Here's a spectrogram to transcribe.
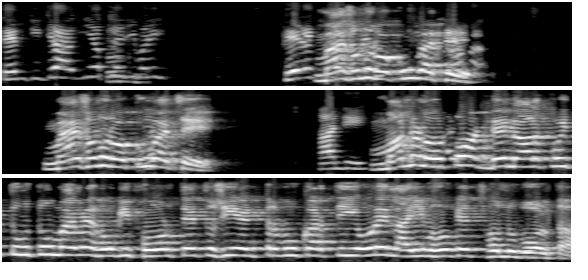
ਤਿੰਨ ਚੀਜ਼ਾਂ ਆ ਗਈਆਂ ਉੱਥੇ ਜੀ। ਬਾਈ। ਫੇਰ ਇੱਕ ਮੈਂ ਤੁਹਾਨੂੰ ਰੋਕੂੰਗਾ ਇੱਥੇ। ਮੈਂ ਤੁਹਾਨੂੰ ਰੋਕੂੰਗਾ ਇੱਥੇ। ਹਾਂਜੀ। ਮੰਨ ਲਓ ਤੁਹਾਡੇ ਨਾਲ ਕੋਈ ਤੂੰ ਤੂੰ ਮੈਂ ਮੈਂ ਹੋ ਗਈ ਫੋਨ ਤੇ ਤੁਸੀਂ ਇੰਟਰਵਿਊ ਕਰਤੀ ਉਹਨੇ ਲਾਈਵ ਹੋ ਕੇ ਤੁਹਾਨੂੰ ਬੋਲਤਾ।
